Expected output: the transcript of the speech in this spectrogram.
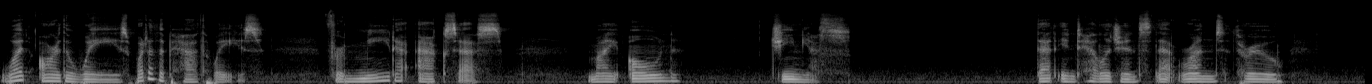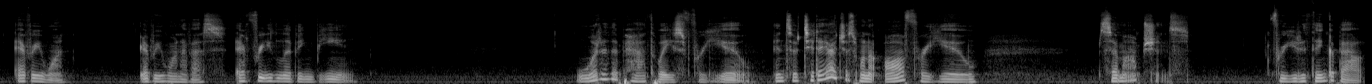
What are the ways? What are the pathways for me to access? My own genius, that intelligence that runs through everyone, every one of us, every living being. What are the pathways for you? And so today I just want to offer you some options for you to think about.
